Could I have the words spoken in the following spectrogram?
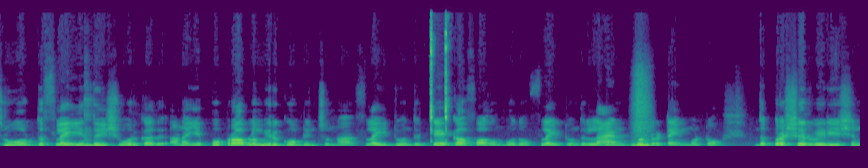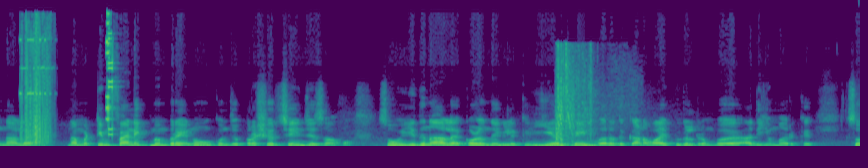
த்ரூ அவுட் த ஃப்ளை எந்த இஷ்யூவும் இருக்காது. ஆனால் எப்போ ப்ராப்ளம் இருக்கும் அப்படின்னு சொன்னால் ஃப்ளைட் வந்து டேக் ஆஃப் ஆகும்போதும் ஃப்ளைட் வந்து லேண்ட் பண்ணுற டைம் மட்டும் இந்த ப்ரெஷர் வேரியேஷன்னால் நம்ம டிம்ஃபானிக் மெம்பரைனும் கொஞ்சம் ப்ரெஷர் சேஞ்சஸ் ஆகும். ஸோ இதனால் குழந்தைங்களுக்கு இயர் பெயின் வர்றதுக்கான வாய்ப்புகள் ரொம்ப அதிகமாக இருக்குது ஸோ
